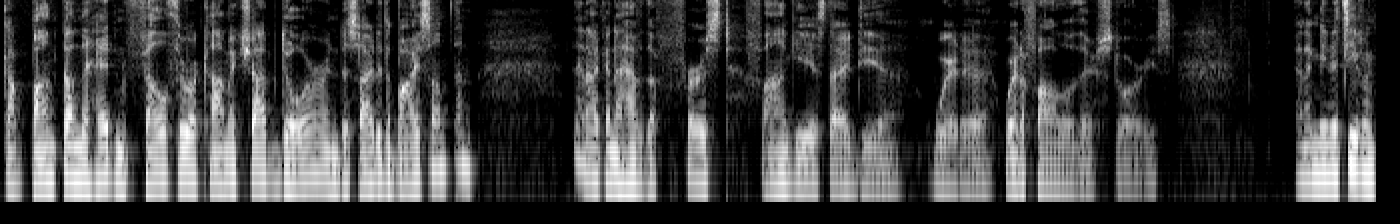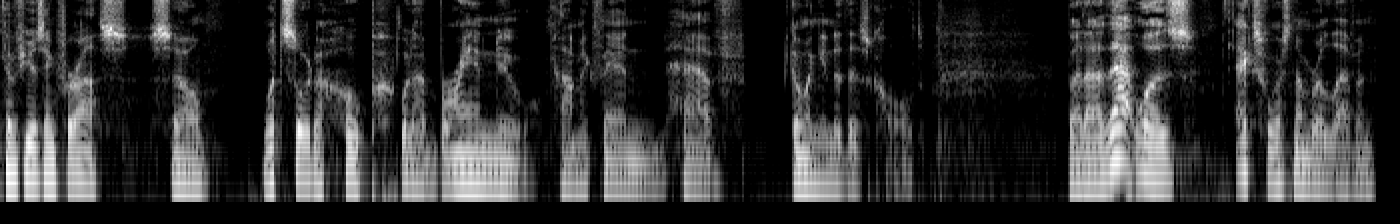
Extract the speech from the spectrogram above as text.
got bonked on the head and fell through a comic shop door and decided to buy something, they're not going to have the first foggiest idea where to where to follow their stories. And I mean, it's even confusing for us. So, what sort of hope would a brand new comic fan have going into this cold? But uh, that was X Force number 11.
